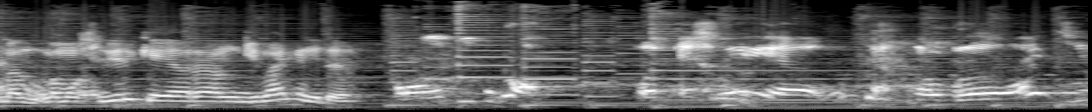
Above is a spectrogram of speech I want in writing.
Ngom- ngomong sendiri kayak orang gimana gitu? Orang itu podcast ini ya udah ngobrol aja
